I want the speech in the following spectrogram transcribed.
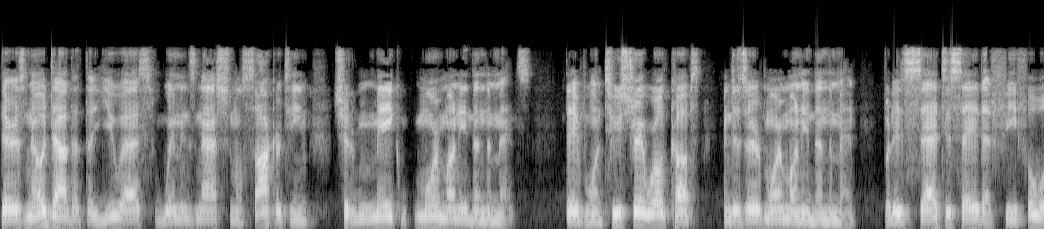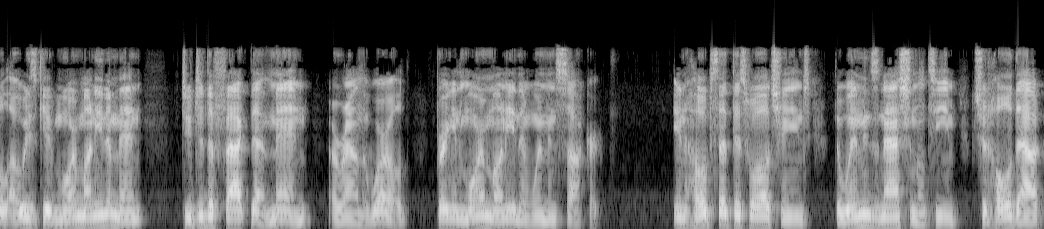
There is no doubt that the U.S. women's national soccer team should make more money than the men's. They've won two straight World Cups and deserve more money than the men. But it is sad to say that FIFA will always give more money to men due to the fact that men, around the world, bring in more money than women's soccer. In hopes that this will all change, the women's national team should hold out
